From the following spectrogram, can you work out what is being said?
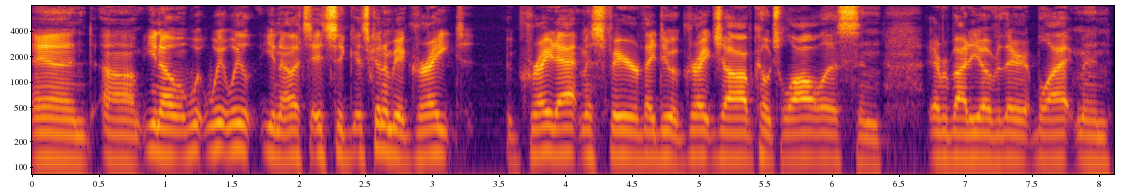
and um, you know, we, we you know it's it's a, it's going to be a great great atmosphere. They do a great job, Coach Lawless and everybody over there at Blackman.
